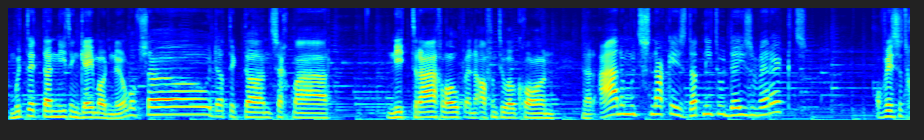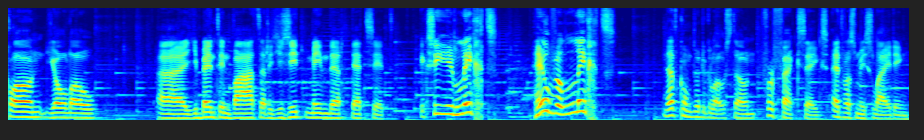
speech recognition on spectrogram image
moet dit dan niet in game mode 0 of zo? Dat ik dan zeg maar niet traag loop en af en toe ook gewoon naar adem moet snakken? Is dat niet hoe deze werkt? Of is het gewoon YOLO? je bent in water, je ziet minder, that's it. Ik zie hier licht. Heel veel licht. Dat komt door de glowstone. For fact's sakes, het was misleiding.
